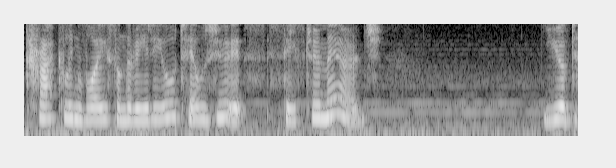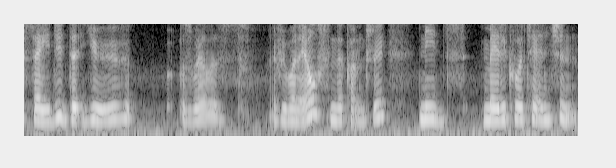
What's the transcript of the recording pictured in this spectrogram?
crackling voice on the radio tells you it's safe to emerge. You have decided that you, as well as everyone else in the country, needs medical attention.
